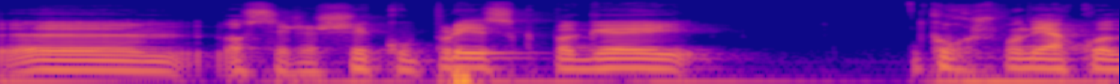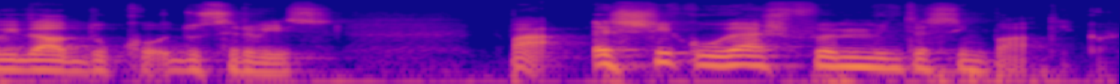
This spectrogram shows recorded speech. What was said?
uh, ou seja, achei que o preço que paguei correspondia à qualidade do, do serviço. Pá, achei que o gajo foi muito simpático.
